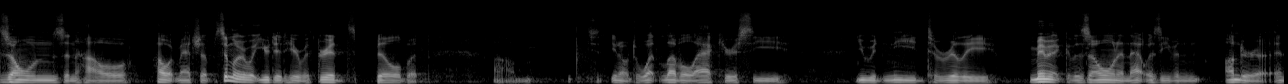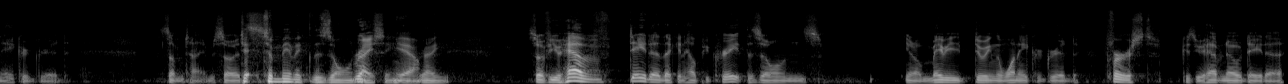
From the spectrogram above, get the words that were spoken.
zones and how how it matched up, similar to what you did here with grids, Bill. But um, t- you know, to what level accuracy you would need to really mimic the zone, and that was even under a, an acre grid sometimes. So To, it's to mimic the zone, Right, saying, yeah. right. so if you have data that can help you create the zones, you know, maybe doing the one acre grid first because you have no data,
